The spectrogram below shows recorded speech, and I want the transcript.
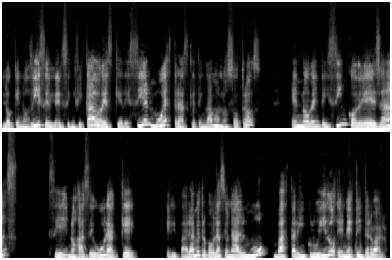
lo que nos dice el, el significado es que de 100 muestras que tengamos nosotros, en 95 de ellas, ¿sí? nos asegura que el parámetro poblacional mu va a estar incluido en este intervalo.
